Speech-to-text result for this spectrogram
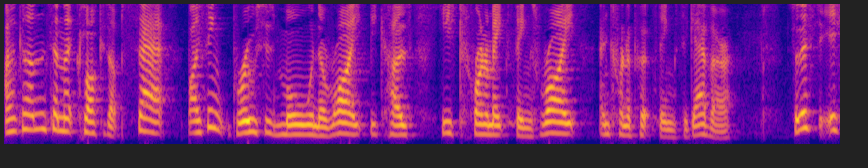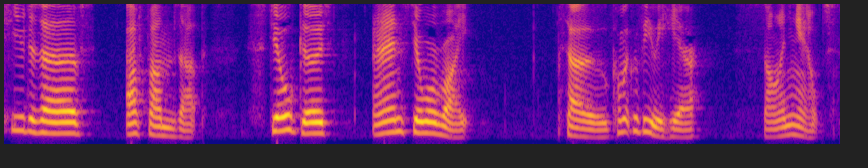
I can understand that Clark is upset, but I think Bruce is more in the right because he's trying to make things right and trying to put things together. So this issue deserves a thumbs up. Still good and still alright. So, Comic Reviewer here, signing out.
